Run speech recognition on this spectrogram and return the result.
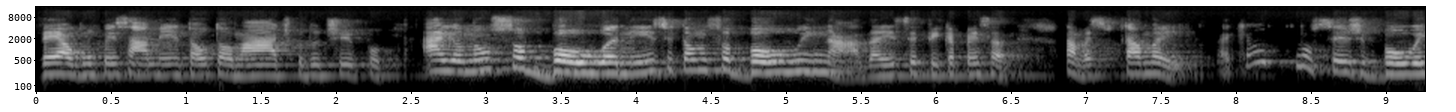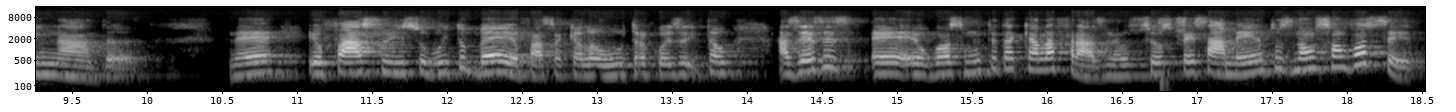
vê algum pensamento automático do tipo, ah, eu não sou boa nisso, então não sou boa em nada. Aí você fica pensando, não, mas calma aí, é que eu não seja boa em nada. Né? Eu faço isso muito bem, eu faço aquela outra coisa. Então, às vezes, é, eu gosto muito daquela frase, né? Os seus pensamentos não são você.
